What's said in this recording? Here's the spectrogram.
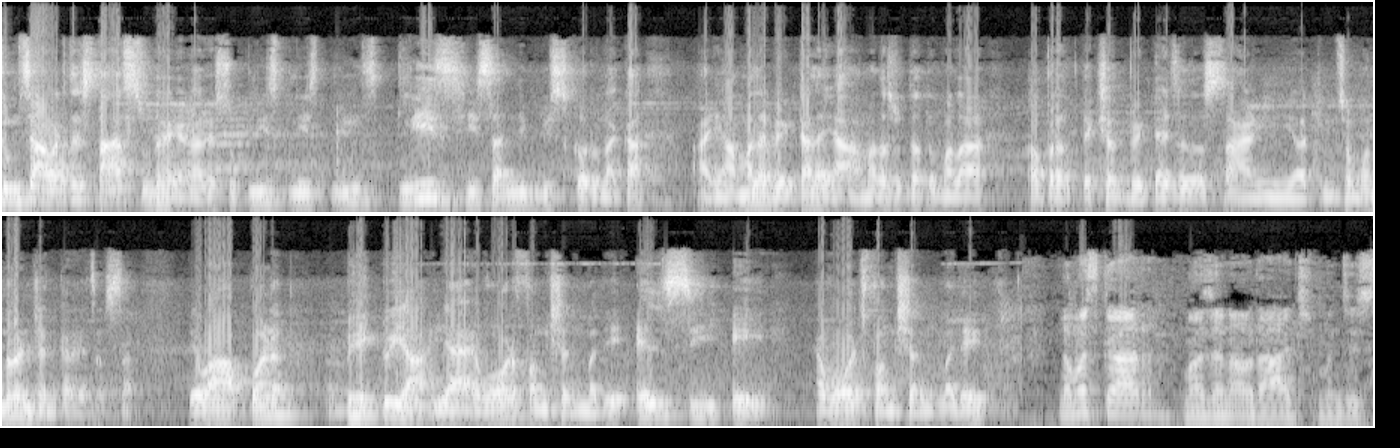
तुमचे आवडते स्टार्स सुद्धा येणार आहे. So please please please please ही संधी मिस करू नका. आणि आम्हाला भेटायला या. आम्हाला सुद्धा तुम्हाला प्रत्यक्षात भेटायचंच असतं आणि तुमचं मनोरंजन करायचं असतं. तेव्हा आपण भेटूया या अवॉर्ड फंक्शनमध्ये एल सी ए अवॉर्ड फंक्शनमध्ये नमस्कार. माझं नाव राज म्हणजेच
